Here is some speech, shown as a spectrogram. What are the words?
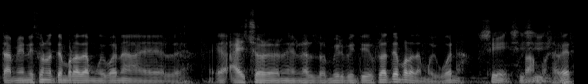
también hizo una temporada muy buena. él, eh, ha hecho en, en el 2022 una temporada muy buena. Sí, sí, Vamos sí. a ver.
